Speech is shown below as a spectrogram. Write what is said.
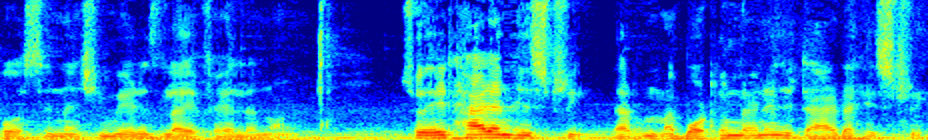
person and she made his life hell and all so it had an history that my bottom line is it had a history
